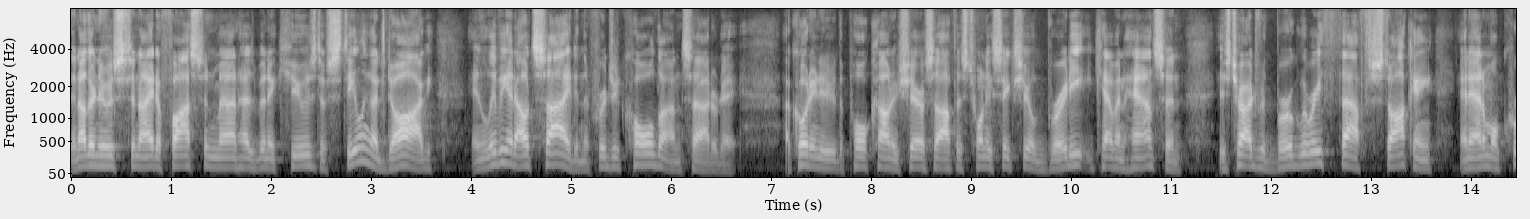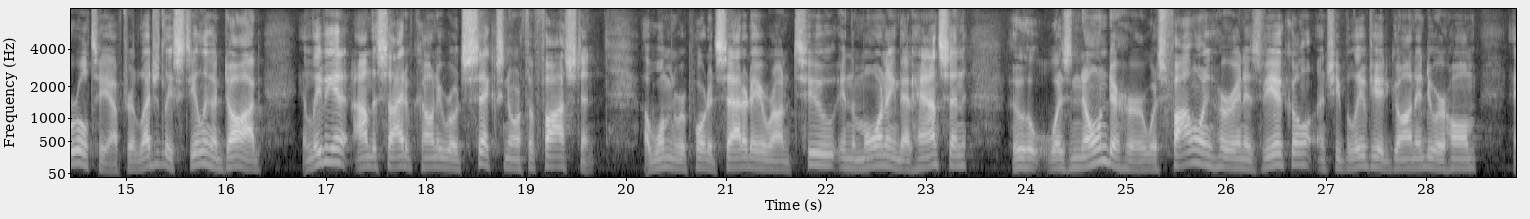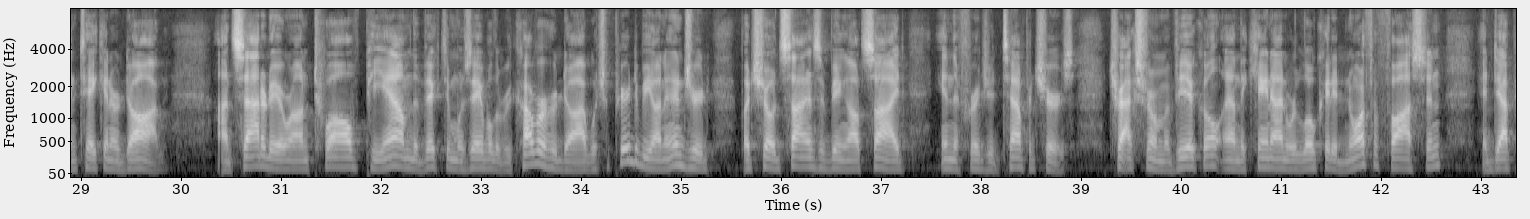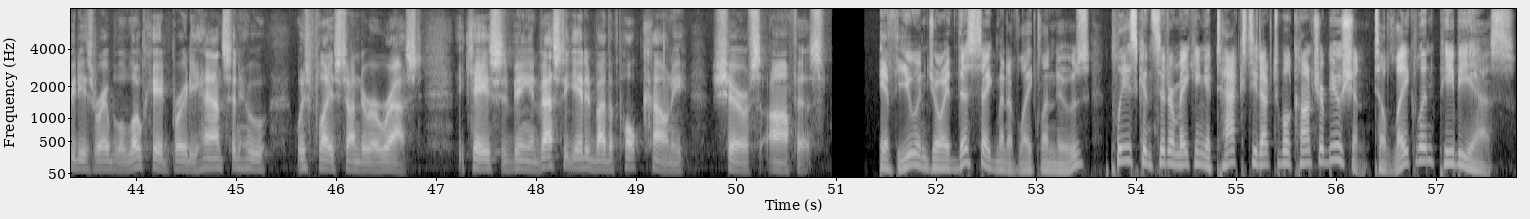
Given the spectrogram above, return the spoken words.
In other news tonight, a Fosston man has been accused of stealing a dog and leaving it outside in the frigid cold on Saturday. According to the Polk County Sheriff's Office, 26-year-old Brady Kevin Hansen is charged with burglary, theft, stalking, and animal cruelty after allegedly stealing a dog and leaving it on the side of County Road 6 north of Fosston. A woman reported Saturday around 2 in the morning that Hansen, who was known to her, was following her in his vehicle and she believed he had gone into her home and taken her dog. On Saturday around 12 p.m., the victim was able to recover her dog, which appeared to be uninjured, but showed signs of being outside in the frigid temperatures. Tracks from a vehicle and the canine were located north of Fosston, and deputies were able to locate Brady Hansen, who was placed under arrest. The case is being investigated by the Polk County Sheriff's Office. If you enjoyed this segment of Lakeland News, please consider making a tax-deductible contribution to Lakeland PBS.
